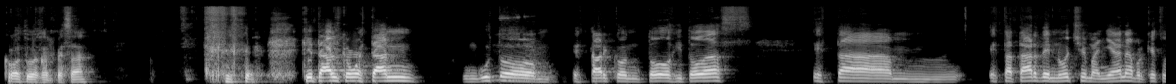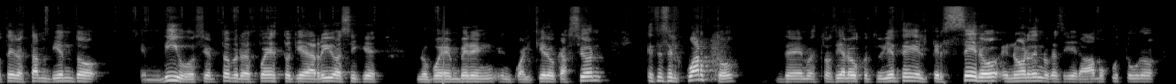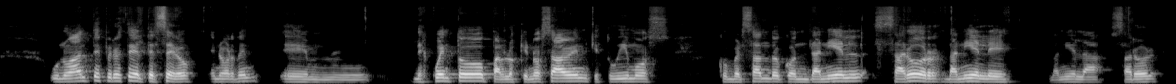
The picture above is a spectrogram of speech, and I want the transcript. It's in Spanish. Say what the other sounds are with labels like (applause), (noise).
¿Cómo tú vas a empezar? ¿Qué tal? ¿Cómo están? Un gusto estar con todos y todas esta, mm, esta tarde, noche, mañana, porque esto ustedes lo están viendo en vivo, ¿cierto? Pero después esto queda arriba, así que lo pueden ver en, cualquier ocasión. Este es el cuarto de nuestros diálogos constituyentes, el tercero en orden, lo que hace que grabamos justo uno, uno antes, pero este es el tercero en orden. Eh, les cuento, para los que no saben, que estuvimos conversando con Daniel Saror, Daniele, Daniela Saror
